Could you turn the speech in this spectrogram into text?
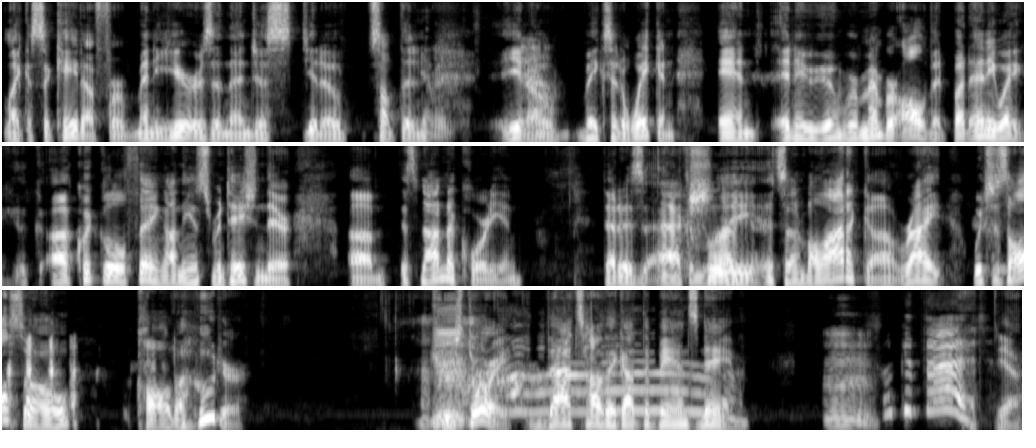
like a cicada for many years, and then just you know something Yep. you know makes it awaken. And and you remember all of it. But anyway a quick little thing on the instrumentation there. Um it's not an accordion. That is actually melodica. it's a melodica right which is also called a hooter. True story. That's how they got the band's name. Mm. Look at that. yeah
